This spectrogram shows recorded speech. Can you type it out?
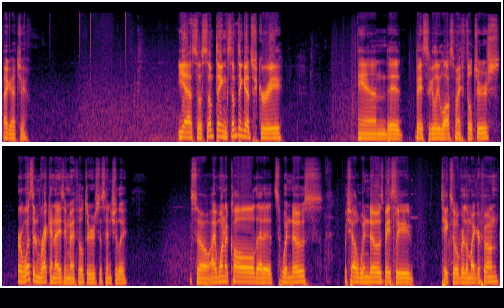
I got you. Yeah, so something something got screwy and it basically lost my filters or wasn't recognizing my filters essentially. So I want to call that it's Windows, which how Windows basically takes over the microphone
